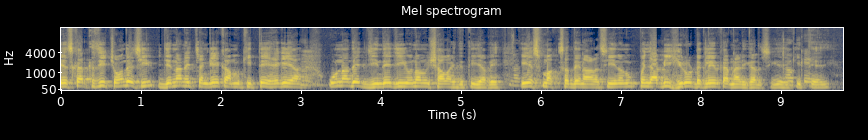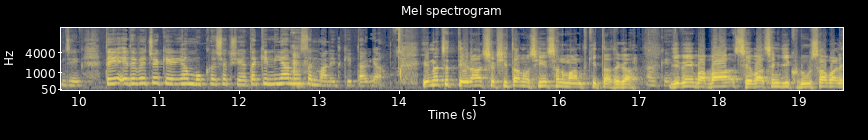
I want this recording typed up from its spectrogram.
ਇਸ ਕਰਕੇ ਅਸੀਂ ਚਾਹੁੰਦੇ ਸੀ ਜਿਨ੍ਹਾਂ ਨੇ ਚੰਗੇ ਕੰਮ ਕੀਤੇ ਹੈਗੇ ਆ ਉਹਨਾਂ ਦੇ ਜੀਂਦੇ ਜੀ ਉਹਨਾਂ ਨੂੰ ਸ਼ਾਬਾਸ਼ ਦਿੱਤੀ ਜਾਵੇ। ਇਸ ਮਕਸਦ ਦੇ ਨਾਲ ਅਸੀਂ ਇਹਨਾਂ ਨੂੰ ਪੰਜਾਬੀ ਹੀਰੋ ਡਿਕਲੇਅਰ ਕਰਨ ਵਾਲੀ ਗੱਲ ਸੀ ਅਸੀਂ ਕੀਤੇ ਆ ਜੀ। ਜੀ। ਤੇ ਇਹਦੇ ਵਿੱਚ ਕਿਹੜੀਆਂ ਮੁੱਖ ਸ਼ਖਸੀਅਤਾਂ ਕਿੰਨੀਆਂ ਨੂੰ ਸਨਮਾਨਿਤ ਕੀਤਾ ਗਿਆ? ਇਹਨਾਂ 'ਚ 13 ਸ਼ਖਸੀਅਤਾਂ ਨੂੰ ਅਸੀਂ ਸਨਮਾਨਿਤ ਕੀਤਾ ਸੀਗਾ. ਜਿਵੇਂ ਬਾਬਾ ਸੇਵਾ ਸਿੰਘ ਜੀ ਖਡੂਰ ਸਾਹਿਬ ਵਾਲੇ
